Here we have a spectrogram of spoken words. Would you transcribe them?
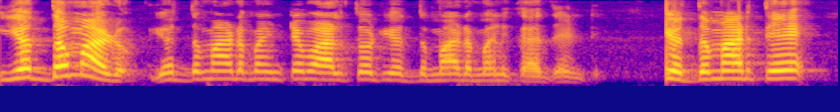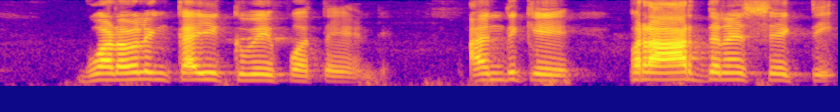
యుద్ధమాడు. యుద్ధమాడమంటే వాళ్ళతో యుద్ధమాడమని కాదండి. యుద్ధమాడితే గొడవలు ఇంకా ఎక్కువైపోతాయండి. అందుకే ప్రార్థన శక్తి.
